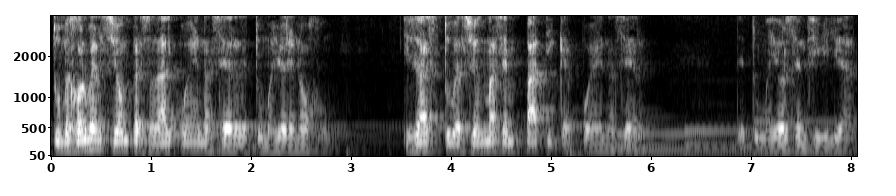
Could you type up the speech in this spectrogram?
tu mejor versión personal puede nacer de tu mayor enojo. Quizás tu versión más empática puede nacer de tu mayor sensibilidad.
